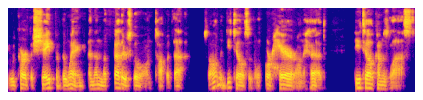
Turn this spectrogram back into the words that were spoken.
You would carve the shape of the wing, and then the feathers go on top of that. So all the details or hair on a head, detail comes last.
